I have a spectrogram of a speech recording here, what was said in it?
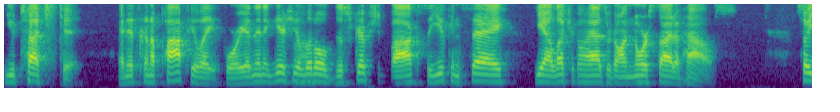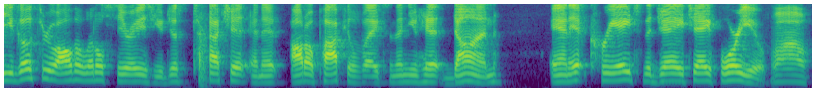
You touch it and it's going to populate for you. And then it gives you a uh-huh. little description box so you can say, yeah, electrical hazard on north side of house. So you go through all the little series, you just touch it and it auto populates, and then you hit done, and it creates the JHA for you. Wow.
